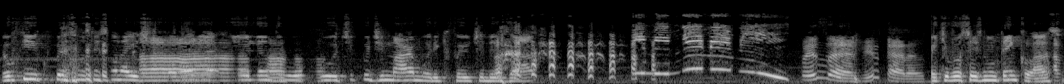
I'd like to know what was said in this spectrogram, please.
Eu fico prestando atenção na história Ah, e olhando o, o tipo de mármore que foi utilizado. Pois é, viu, cara? É que vocês não têm classe.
